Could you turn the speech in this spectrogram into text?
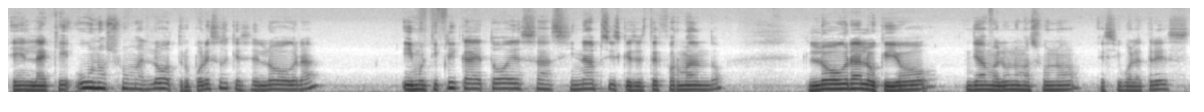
en la que uno suma al otro. Por eso es que se logra y multiplica de toda esa sinapsis que se esté formando, logra lo que yo llamo el 1 más 1 es igual a 3.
